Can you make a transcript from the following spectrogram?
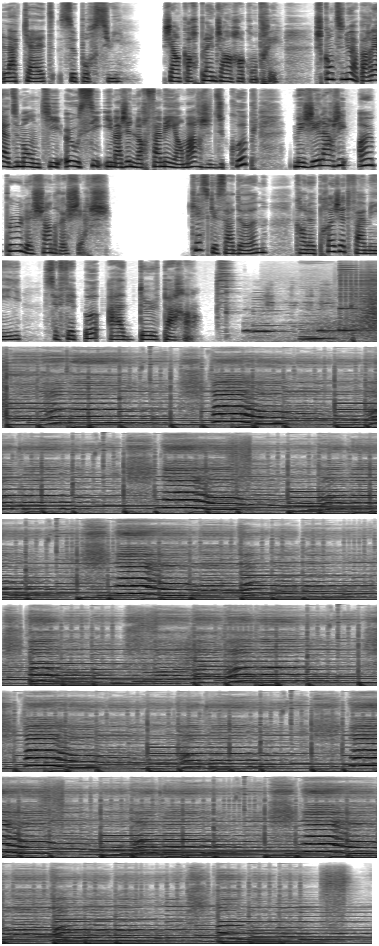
la quête se poursuit. J'ai encore plein de gens à rencontrer. Je continue à parler à du monde qui, eux aussi, imaginent leur famille en marge du couple, mais j'ai élargi un peu le champ de recherche. Qu'est-ce que ça donne quand le projet de famille se fait pas à deux parents?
